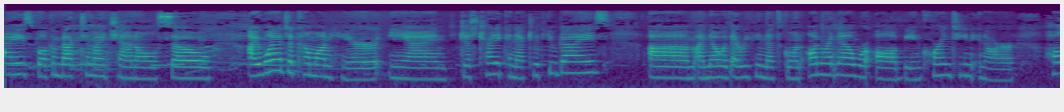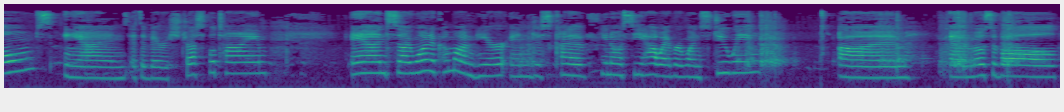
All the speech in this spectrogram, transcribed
guys welcome back to my channel. So I wanted to come on here and just try to connect with you guys. Um, I know with everything that's going on right now we're all being quarantined in our homes and it's a very stressful time. And so I want to come on here and just kind of you know see how everyone's doing. Um, and most of all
